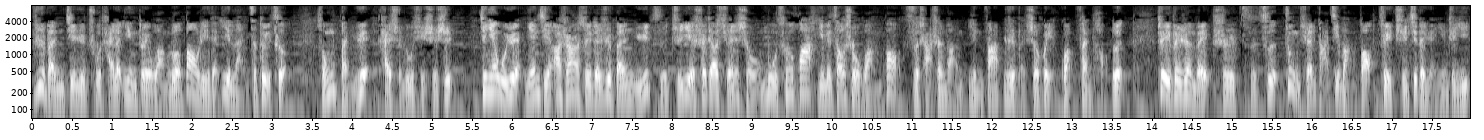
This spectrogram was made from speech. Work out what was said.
日本近日出台了应对网络暴力的一揽子对策，从本月开始陆续实施。今年五月，年仅二十二岁的日本女子职业摔跤选手木村花因为遭受网暴自杀身亡，引发日本社会广泛讨论。这也被认为是此次重拳打击网暴最直接的原因之一。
